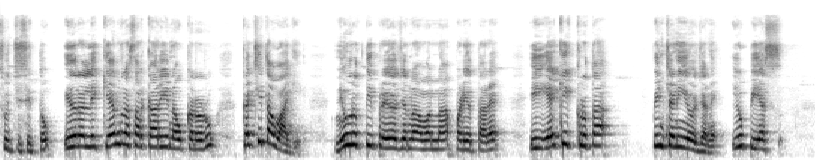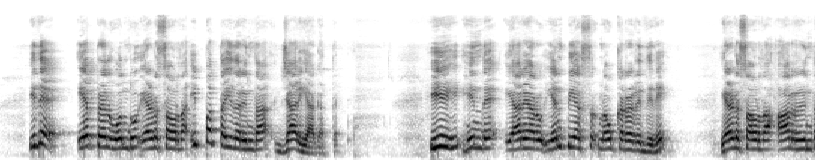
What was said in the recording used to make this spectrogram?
ಸೂಚಿಸಿತ್ತು. ಇದರಲ್ಲಿ ಕೇಂದ್ರ ಸರ್ಕಾರಿ ನೌಕರರು ಖಚಿತವಾಗಿ ನಿವೃತ್ತಿ ಪ್ರಯೋಜನವನ್ನು ಪಡೆಯುತ್ತಾರೆ. ಈ ಏಕೀಕೃತ ಪಿಂಚಣಿ ಯೋಜನೆ ಯು ಪಿ ಎಸ್ ಇದೇ ಏಪ್ರಿಲ್ ಒಂದು, ಎರಡು ಸಾವಿರದ ಇಪ್ಪತ್ತೈದರಿಂದ ಜಾರಿಯಾಗತ್ತೆ. ಈ ಹಿಂದೆ ಯಾರ್ಯಾರು ಎನ್ ಪಿ ಎಸ್ ನೌಕರರಿದ್ದೀರಿ? ಎರಡು ಸಾವಿರದ ಆರರಿಂದ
